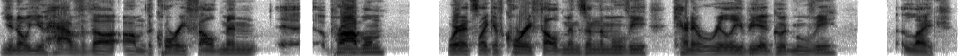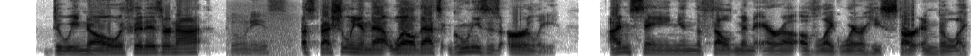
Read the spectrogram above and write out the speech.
you know, you have the um the Corey Feldman uh, problem, where it's like if Corey Feldman's in the movie, can it really be a good movie? Like, do we know if it is or not? Goonies. Especially in that. Well, that's Goonies is early. I'm saying in the Feldman era of like where he's starting to like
